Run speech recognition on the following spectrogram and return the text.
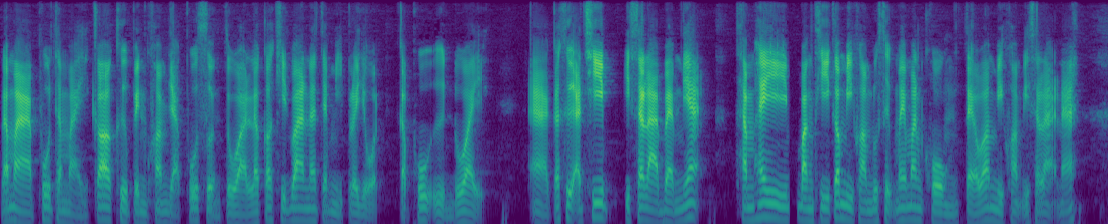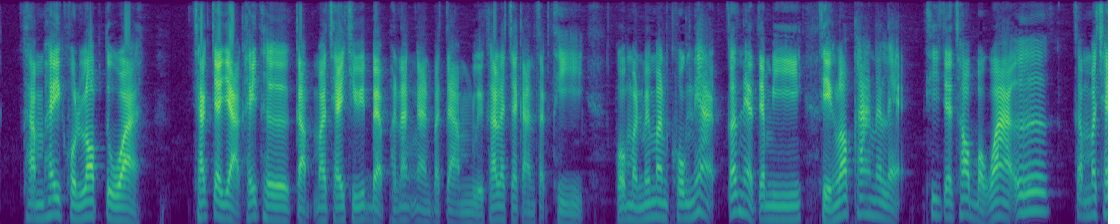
แล้วมาพูดทำไมก็คือเป็นความอยากพูดส่วนตัว แล้วก็คิดว่าน่าจะมีประโยชน์กับผู้อื่นด้วยอ่าก็คืออาชีพอิสระแบบเนี้ยทำให้บางทีก็มีความรู้สึกไม่มั่นคง แต่ว่ามีความอิสระนะทำให้คนรอบตัว ชักจะอยากให้เธอกลับมาใช้ชีวิตแบบพนักงานประจำหรือข้าราชการสักที เพราะมันไม่มั่นคงเนี่ยก็เนี่ยจะมีเสียงรอบข้างนั่นแหละ ที่จะชอบบอกว่า เออ กลับมาใช้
